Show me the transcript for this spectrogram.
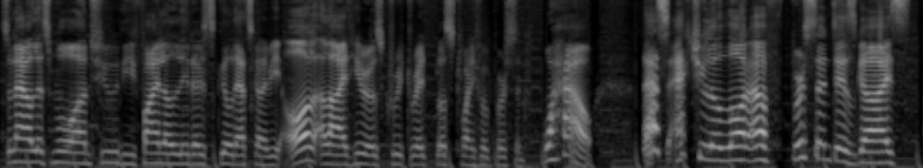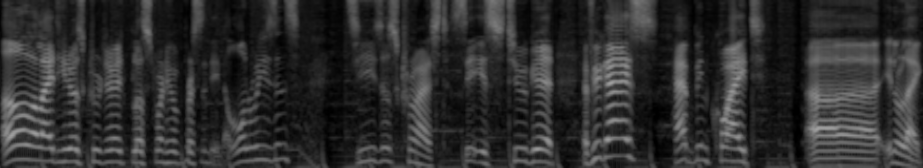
So now let's move on to the final leader skill. That's going to be all allied heroes crit rate plus 24%. Wow. That's actually a lot of percentage, guys. All allied heroes crit rate plus 24% in all regions. Jesus Christ. See, it's too good. If you guys have been quite, uh, you know, like,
